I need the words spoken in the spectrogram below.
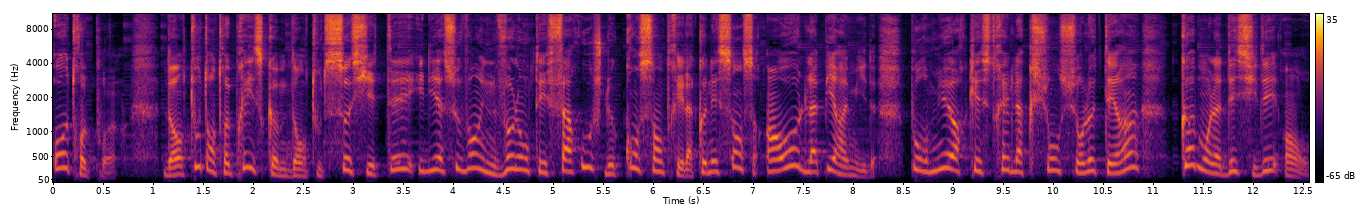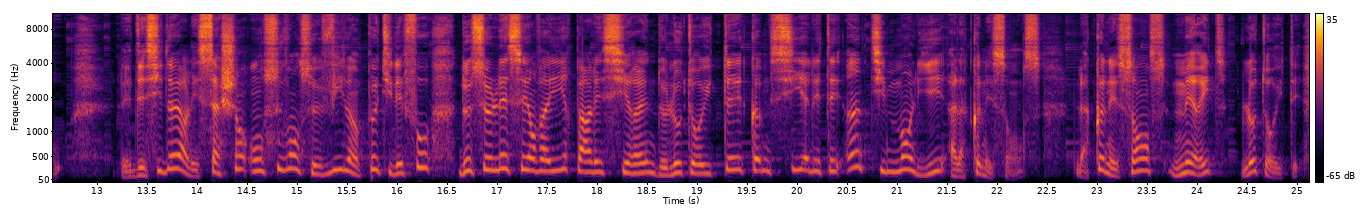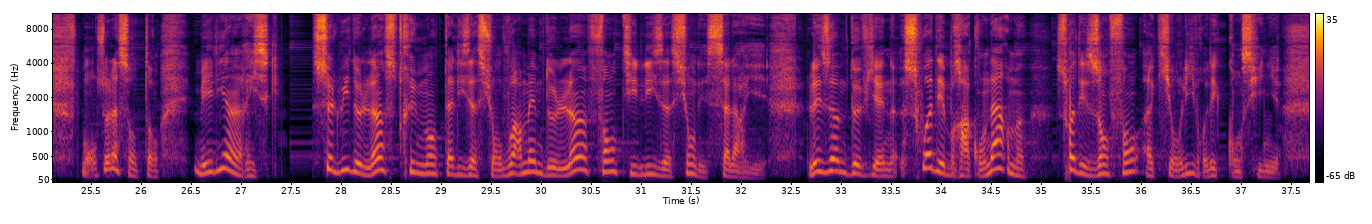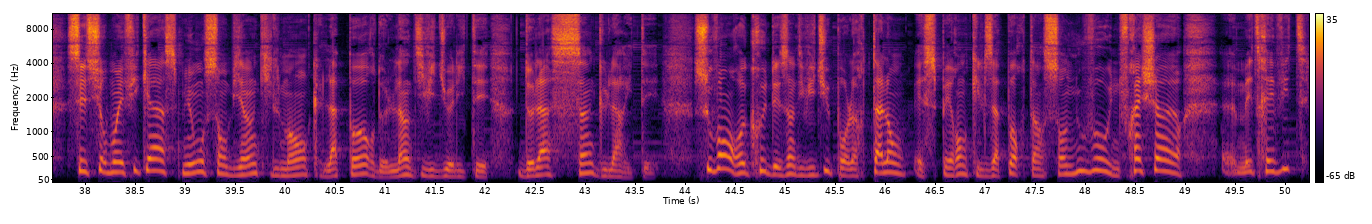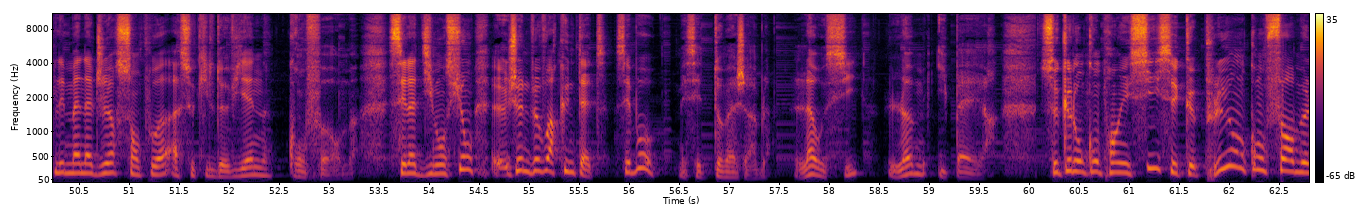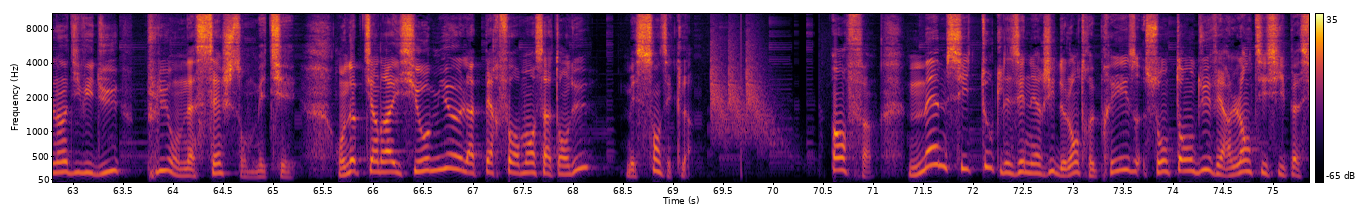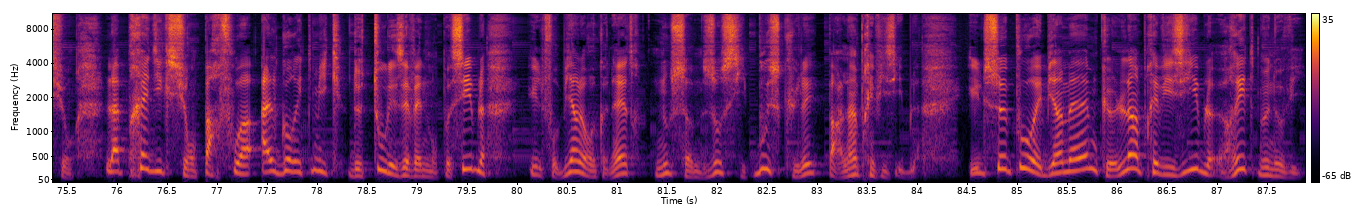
Autre point, dans toute entreprise comme dans toute société, il y a souvent une volonté farouche de concentrer la connaissance en haut de la pyramide pour mieux orchestrer l'action sur le terrain comme on l'a décidé en haut. Les décideurs, les sachants, ont souvent ce vilain petit défaut de se laisser envahir par les sirènes de l'autorité comme si elle était intimement liée à la connaissance. La connaissance mérite l'autorité. Bon, cela s'entend, mais il y a un risque celui de l'instrumentalisation, voire même de l'infantilisation des salariés. Les hommes deviennent soit des bras qu'on arme, soit des enfants à qui on livre des consignes. C'est sûrement efficace, mais on sent bien qu'il manque l'apport de l'individualité, de la singularité. Souvent on recrute des individus pour leur talent, espérant qu'ils apportent un sang nouveau, une fraîcheur, mais très vite les managers s'emploient à ce qu'ils deviennent conformes. C'est la dimension euh, je ne veux voir qu'une tête. C'est beau, mais c'est dommageable là aussi, l'homme y perd. Ce que l'on comprend ici, c'est que plus on conforme l'individu, plus on assèche son métier. On obtiendra ici au mieux la performance attendue, mais sans éclat. Enfin, même si toutes les énergies de l'entreprise sont tendues vers l'anticipation, la prédiction parfois algorithmique de tous les événements possibles, il faut bien le reconnaître, nous sommes aussi bousculés par l'imprévisible. Il se pourrait bien même que l'imprévisible rythme nos vies.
